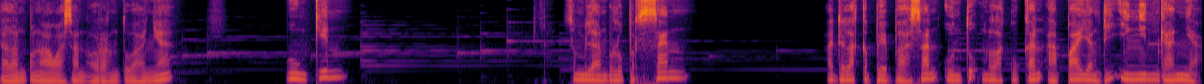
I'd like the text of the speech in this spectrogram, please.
dalam pengawasan orang tuanya, mungkin 90% adalah kebebasan untuk melakukan apa yang diinginkannya.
